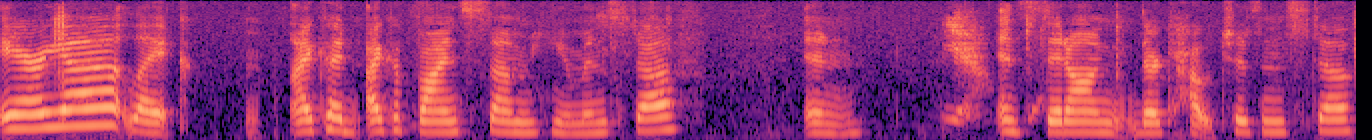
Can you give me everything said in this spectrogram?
area like i could i could find some human stuff and Yeah. and sit on their couches and stuff.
